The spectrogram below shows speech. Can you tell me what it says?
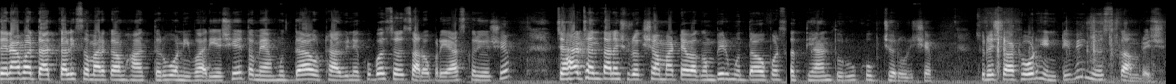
તેના પર તાત્કાલિક સમારકામ હાથ ધરવું અનિવાર્ય છે. તમે આ મુદ્દા ઉઠાવીને ખૂબ જ સારો પ્રયાસ કર્યો છે. જાહેર જનતાની સુરક્ષા માટે આવા ગંભીર મુદ્દાઓ પર ધ્યાન દોરવું ખૂબ જરૂરી છે. Suresh Rathod, Hind TV news Kamrej.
